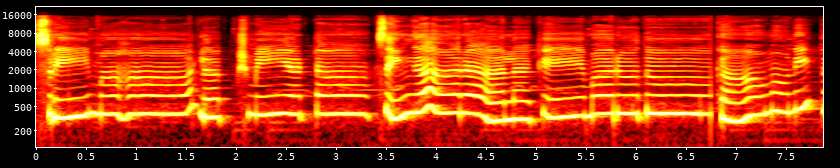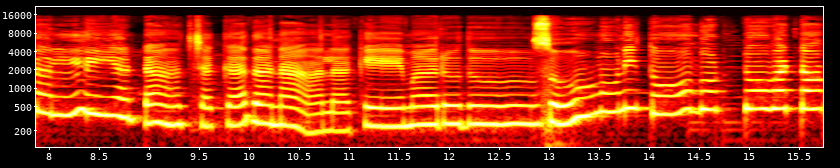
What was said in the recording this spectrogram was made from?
శ్రీ మహాలక్ష్మి అట సింగారాలకే మరుదు. కాముని తల్లి అట చక్కదనాలకే మరుదు. సోమునితో బుట్టువట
